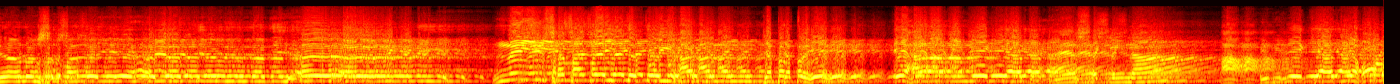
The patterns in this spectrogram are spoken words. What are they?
यानो समझ ये हयात नदी है। नहीं समझ आई तो कोई हक नहीं जबर है। ये हरामी लेके आते हैं सकीना। हाँ। बीबी लेके आती है होड़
